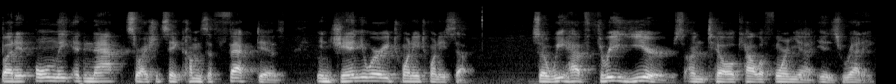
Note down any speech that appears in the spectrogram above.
but it only enacts, or I should say, comes effective in January 2027. So we have three years until California is ready.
